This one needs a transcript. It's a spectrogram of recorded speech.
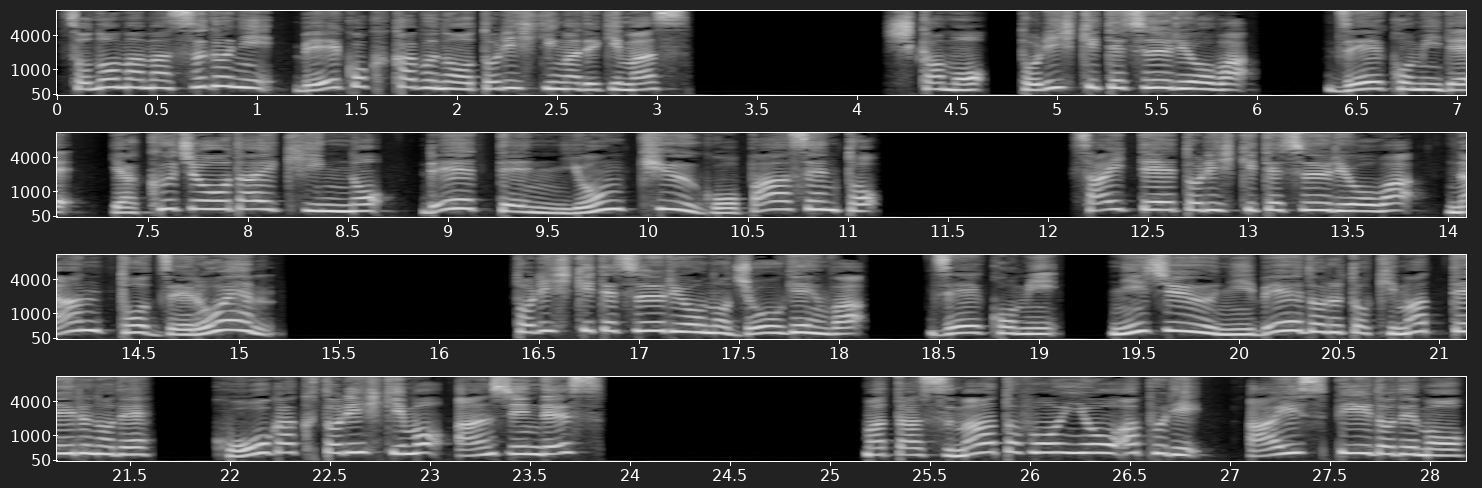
そのまますぐに米国株のお取引ができます。しかも取引手数料は税込みで約定代金の0.495%。最低取引手数料はなんと0円。取引手数料の上限は税込み22米ドルと決まっているので、高額取引も安心です。またスマートフォン用アプリ iSpeed でも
